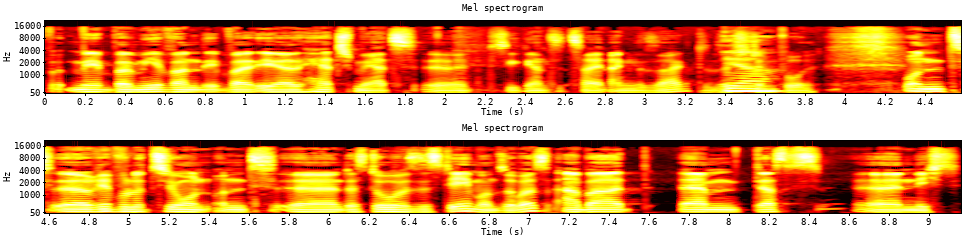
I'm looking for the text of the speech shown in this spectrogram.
Bei mir, waren, war eher Herzschmerz äh, die ganze Zeit angesagt. Das Ja. stimmt wohl. Und äh, Revolution und äh, das doofe System und sowas, aber ähm, das äh, nicht.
